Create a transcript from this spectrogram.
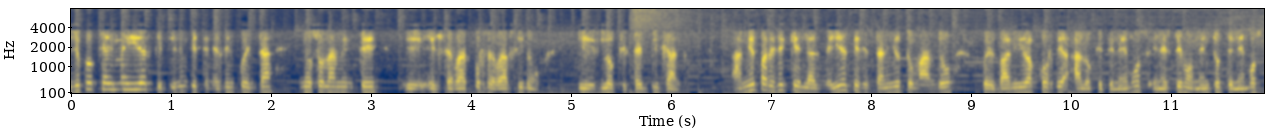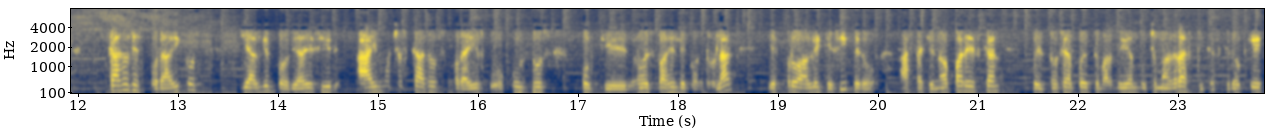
Yo creo que hay medidas que tienen que tenerse en cuenta, no solamente eh, el cerrar por cerrar, sino lo que está implicando. A mí me parece que las medidas que se están ido tomando pues van ir acorde a lo que tenemos. En este momento tenemos casos esporádicos y alguien podría decir, hay muchos casos por ahí ocultos porque no es fácil de controlar. Es probable que sí, pero hasta que no aparezcan, pues no se puede tomar medidas mucho más drásticas. Creo que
